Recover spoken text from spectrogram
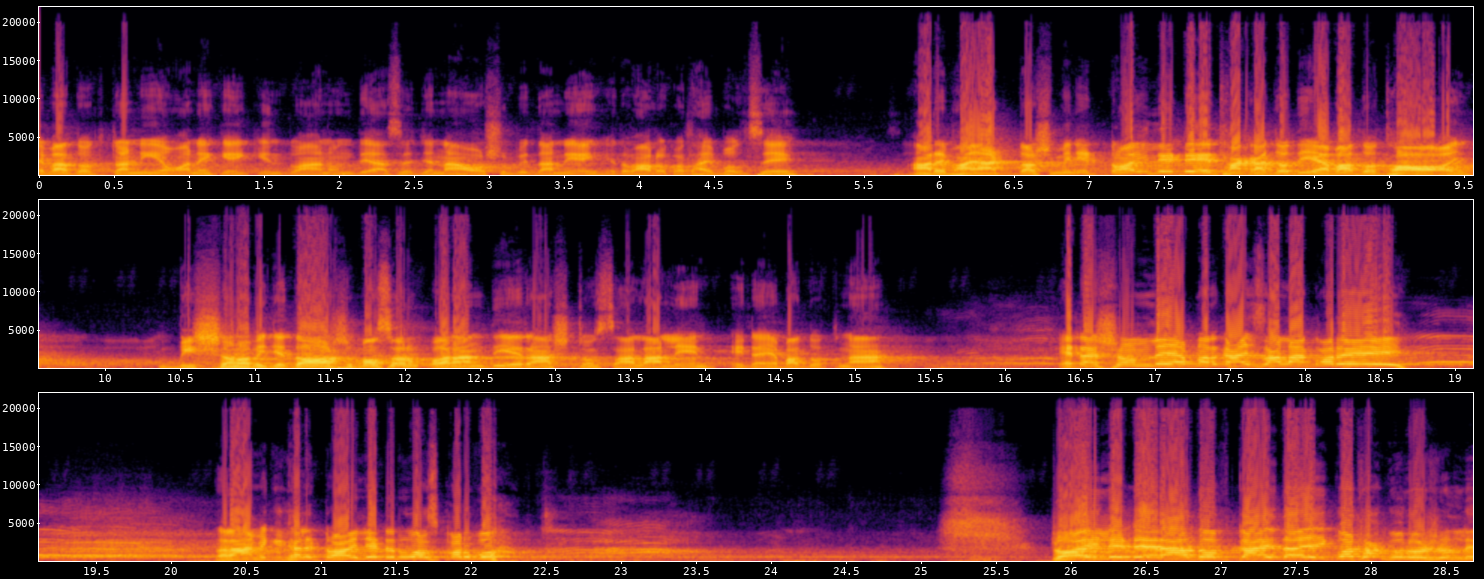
এবাদতটা নিয়ে অনেকে কিন্তু আনন্দে আছে যে, না, অসুবিধা নেই। এ তো ভালো কথাই বলছে। আরে ভাই, আট দশ মিনিট টয়লেটে থাকা যদি এবাদত হয় বিশ্বনবী যে দশ বছর কোরআন দিয়ে রাষ্ট্র চালালেন, এটা এবাদত না। এটা শুনলে আপনার গায়ে জ্বালা করে। তাহলে আমি কি খালি টয়লেটের ওয়াজ করব? টয়লেটের আদব কায়দা, এই কথাগুলো শুনলে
